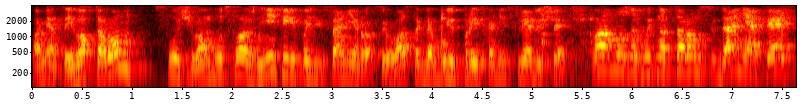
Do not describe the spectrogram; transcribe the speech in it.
момента. И во втором случае вам будет сложнее перепозиционироваться, и у вас тогда будет происходить следующее. Вам нужно будет на втором свидании опять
